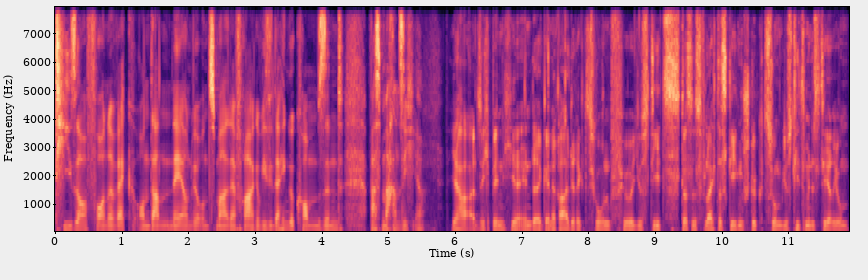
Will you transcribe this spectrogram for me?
Teaser vorneweg und dann nähern wir uns mal der Frage, wie Sie da hingekommen sind. Was machen Sie hier? Ja, also ich bin hier in der Generaldirektion für Justiz. Das ist vielleicht das Gegenstück zum Justizministerium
